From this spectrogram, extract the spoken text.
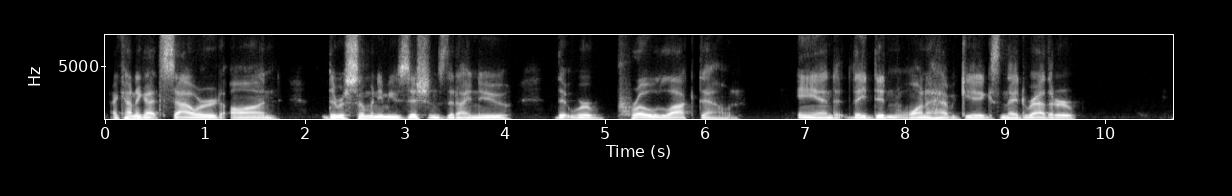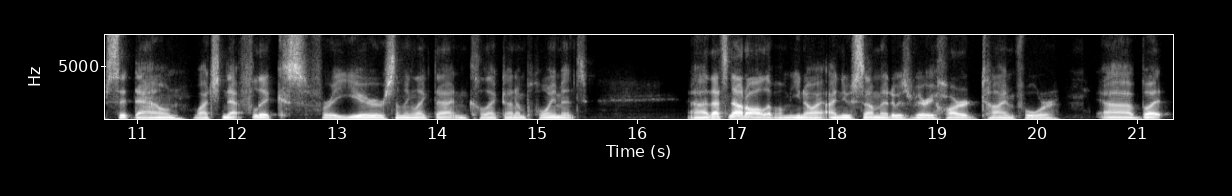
I kind of got soured on. There were so many musicians that I knew that were pro lockdown and they didn't want to have gigs and they'd rather sit down, watch Netflix for a year or something like that and collect unemployment. Uh, that's not all of them. You know, I, I knew some that it was very hard time for, uh, but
